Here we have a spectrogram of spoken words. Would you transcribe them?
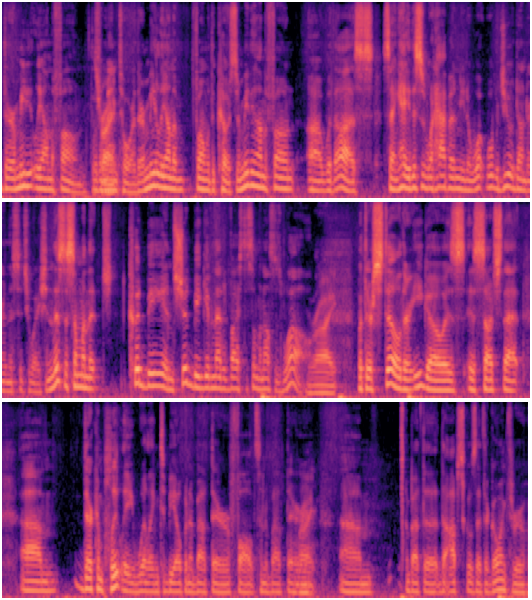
they're immediately on the phone with That's a right. mentor. They're immediately on the phone with the coach. They're immediately on the phone uh, with us saying, "Hey, this is what happened. You know, what what would you have done during this situation?" This is someone that sh- could be and should be giving that advice to someone else as well. Right. But they're still their ego is is such that um, they're completely willing to be open about their faults and about their um, about the the obstacles that they're going through,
